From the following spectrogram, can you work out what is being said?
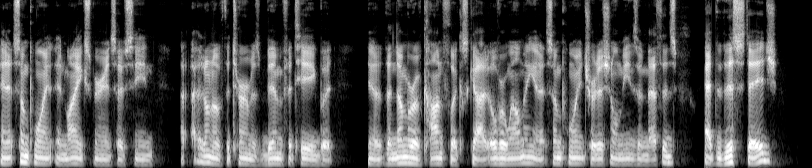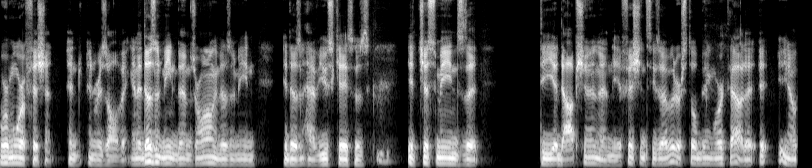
And at some point in my experience, I've seen, I, don't know if the term is BIM fatigue, but you know, the number of conflicts got overwhelming. And at some point, traditional means and methods at this stage were more efficient in, in resolving. And it doesn't mean BIM's wrong. It doesn't mean it doesn't have use cases. Mm-hmm. It just means that the adoption and the efficiencies of it are still being worked out. It, it, you know,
